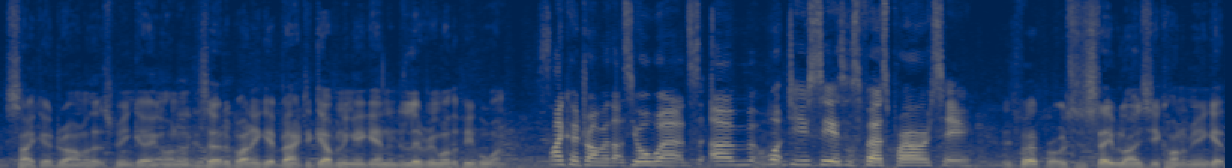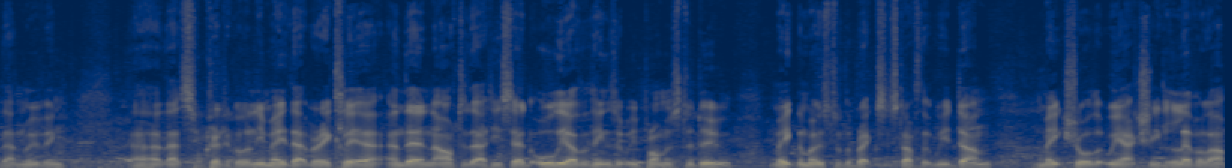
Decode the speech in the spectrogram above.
psychodrama that's been going on in the Conservative Party and get back to governing again and delivering what the people want. Psychodrama, that's your words. Um, what do you see as his first priority? His first priority is to stabilise the economy and get that moving. Uh, that's critical, and he made that very clear. And then after that, he said all the other things that we promised to do, make the most of the Brexit stuff that we'd done, make sure that we actually level up,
